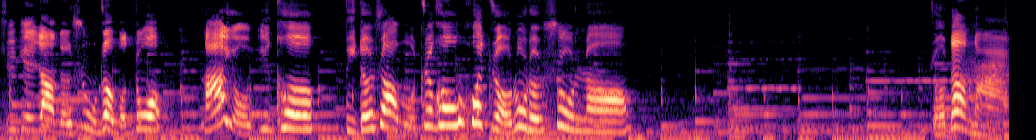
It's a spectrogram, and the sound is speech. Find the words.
世界上的树这么多，哪有一棵比得上我这棵会走路的树呢？走到哪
